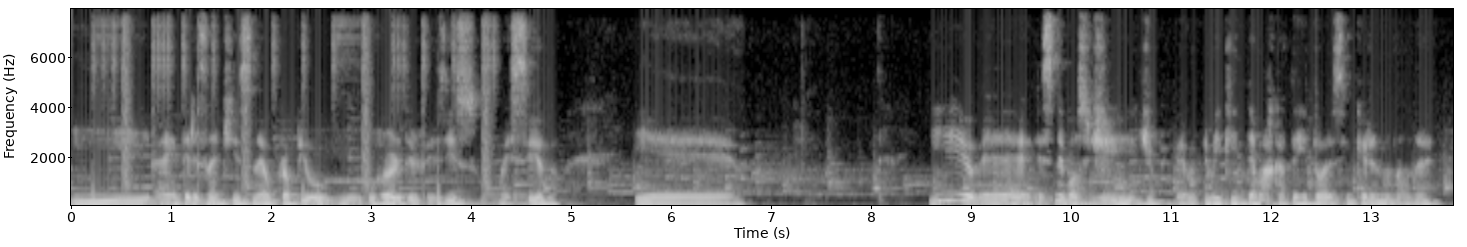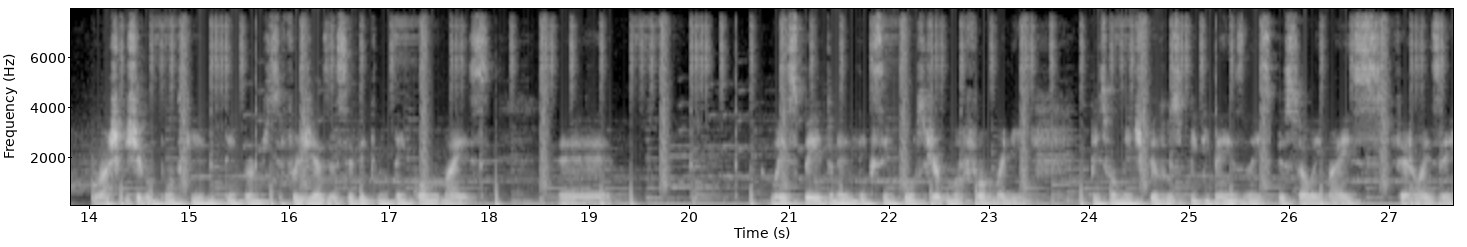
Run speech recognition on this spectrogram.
E é interessante isso, né? O próprio o, o Herder fez isso mais cedo. E, e é, esse negócio de, de é, é, meio que demarcar território, assim, querendo ou não, né? Eu acho que chega um ponto que não tem pra onde se fugir, às vezes você vê que não tem como mais. É, o respeito, né? Ele tem que ser imposto de alguma forma ali principalmente pelos Big Bands, né? Esse pessoal aí mais feroz aí,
